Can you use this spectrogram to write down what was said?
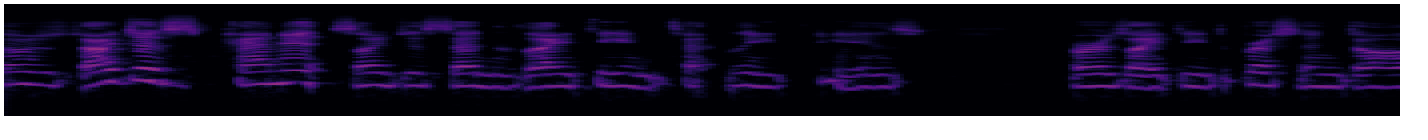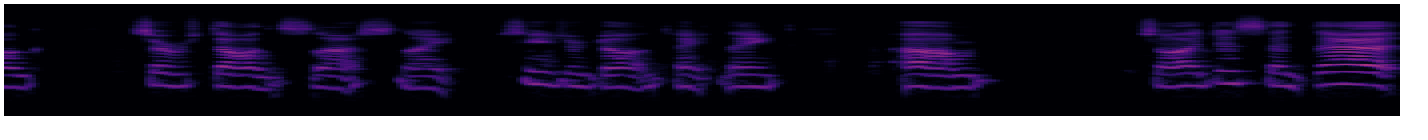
I, was, I just panicked, so I just said anxiety, and technically he is for his IT depression dog, service dog slash, night, seizure dog type thing. Um, so I just said that,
